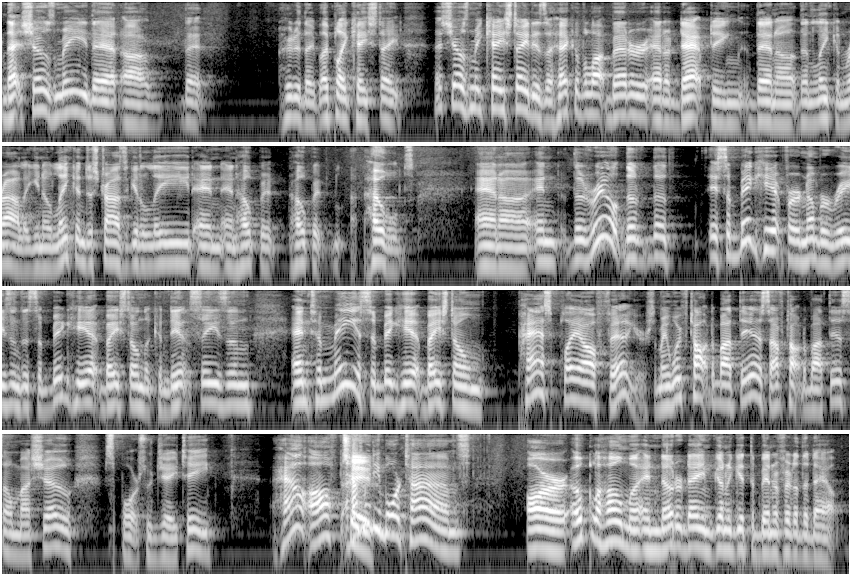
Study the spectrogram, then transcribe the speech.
that shows me that uh, that who did they they play K State. That shows me K State is a heck of a lot better at adapting than uh, than Lincoln Riley. You know, Lincoln just tries to get a lead and, and hope it hope it holds. And uh, and the real the the it's a big hit for a number of reasons. It's a big hit based on the condensed season, and to me, it's a big hit based on past playoff failures. I mean, we've talked about this. I've talked about this on my show, Sports with JT. How often? How many more times are Oklahoma and Notre Dame going to get the benefit of the doubt?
